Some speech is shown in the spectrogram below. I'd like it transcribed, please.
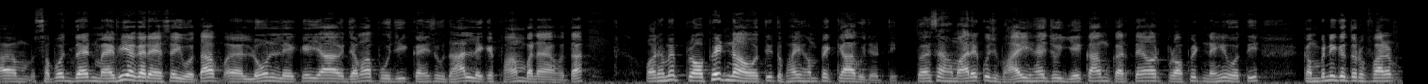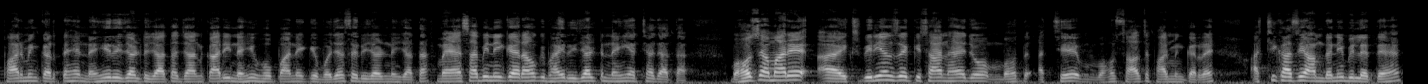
सपोज़ um, दैट मैं भी अगर ऐसे ही होता लोन लेके या जमा पूंजी कहीं से उधार लेके फार्म बनाया होता और हमें प्रॉफिट ना होती तो भाई हम पे क्या गुजरती? तो ऐसा हमारे कुछ भाई हैं जो ये काम करते हैं और प्रॉफिट नहीं होती। कंपनी के तरफ़ फ़ार्मिंग करते हैं, नहीं रिज़ल्ट जाता, जानकारी नहीं हो पाने की वजह से रिज़ल्ट नहीं जाता। मैं ऐसा भी नहीं कह रहा हूँ कि भाई रिज़ल्ट नहीं अच्छा जाता। बहुत से हमारे एक्सपीरियंस किसान हैं जो बहुत अच्छे, बहुत साल से फ़ार्मिंग कर रहे हैं, अच्छी खासी आमदनी भी लेते हैं।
